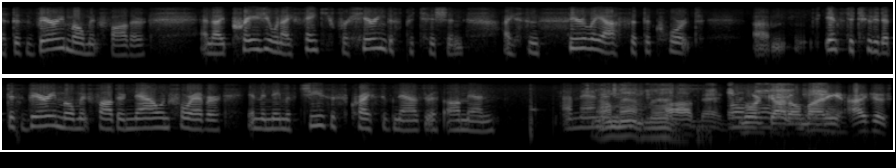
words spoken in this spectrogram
at this very moment, Father. And I praise you and I thank you for hearing this petition. I sincerely ask that the court um, instituted at this very moment, Father, now and forever, in the name of Jesus Christ of Nazareth. Amen. Amen. Amen. Amen. Amen. Lord God Amen. Almighty, I just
